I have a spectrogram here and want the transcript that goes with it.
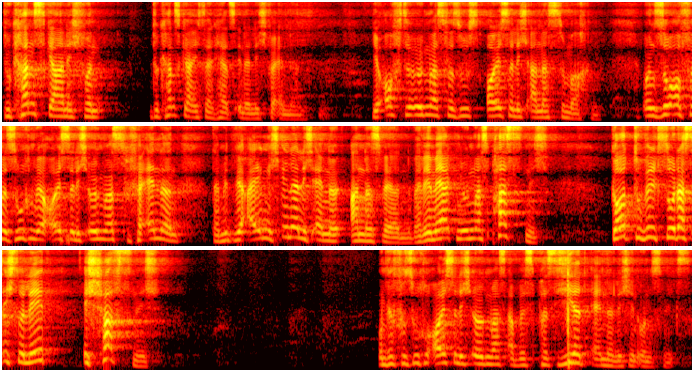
Du kannst gar nicht von, du kannst gar nicht dein Herz innerlich verändern. Je oft du irgendwas versuchst, äußerlich anders zu machen. Und so oft versuchen wir äußerlich irgendwas zu verändern, damit wir eigentlich innerlich anders werden. Weil wir merken, irgendwas passt nicht. Gott, du willst so, dass ich so lebe, ich schaff's nicht. Und wir versuchen äußerlich irgendwas, aber es passiert innerlich in uns nichts.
